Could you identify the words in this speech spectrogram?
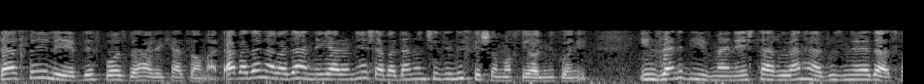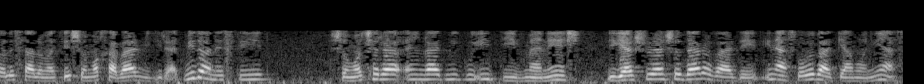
دستای لیبدف باز به حرکت آمد. ابدا ابدا. نگرانیش ابدا اون چیزی نیست که شما خیال می‌کنید. این زن دیومنش تقریبا هر روز میآید از حال سلامتی شما خبر می‌گیرد. می‌دانستید؟ شما چرا انقدر می‌گویید دیومنش دیگر شورش رو در آورده اید این اسباب بدگمانی است.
